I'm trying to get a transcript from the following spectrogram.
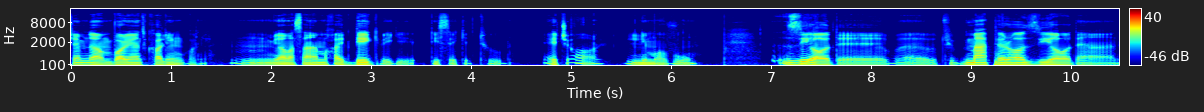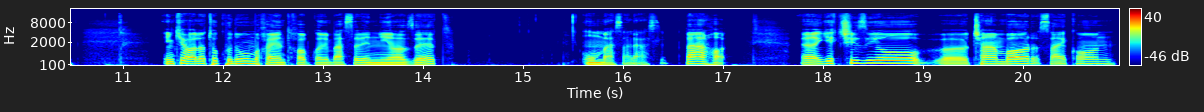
چه می‌دونم variant calling کنی. یا مثلا می‌خوای دگ بگی دیسه که تو اچ آر لیمووو زیاده مپرها زیادن. اینکه حالا تو کدوم می‌خوای انتخاب کنی بسته به نیازت اون مسئله اصلی. به حال یک چیزی رو چند بار سعی کن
